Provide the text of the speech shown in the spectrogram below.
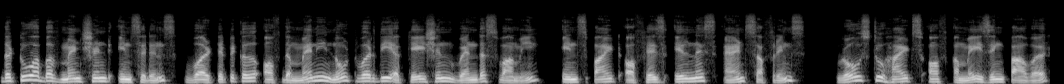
The two above mentioned incidents were typical of the many noteworthy occasion when the Swami, in spite of his illness and sufferings, rose to heights of amazing power,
